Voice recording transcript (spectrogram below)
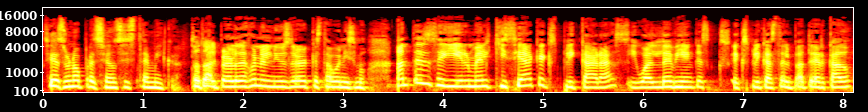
Sí, es una opresión sistémica. Total, pero lo dejo en el newsletter que está buenísimo. Antes de seguirme, quisiera que explicaras, igual de bien que ex- explicaste el patriarcado,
